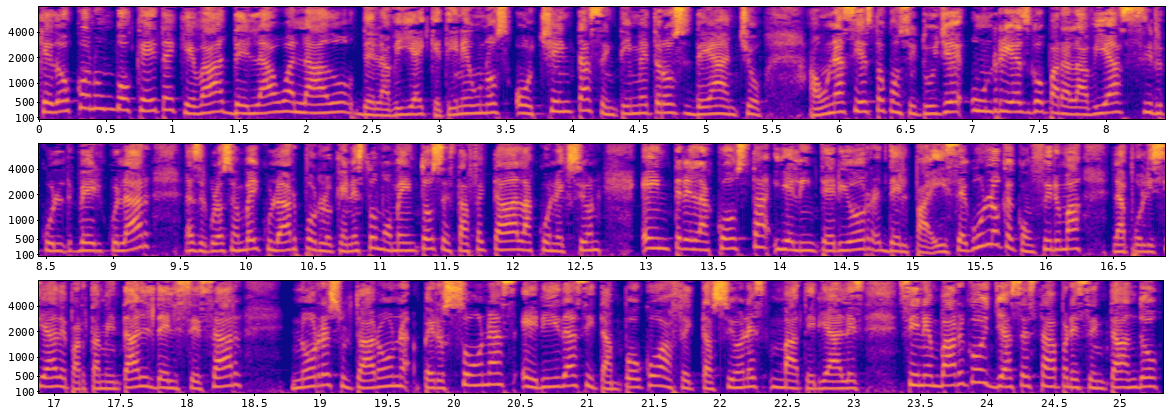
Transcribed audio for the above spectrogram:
quedó con un boquete que va de lado a lado de la vía y que tiene unos 80 centímetros de ancho. Aún así, esto constituye un riesgo para la vía vehicular, la circulación vehicular, por lo que en estos momentos está afectada la conexión entre la costa y el interior del país. Según lo que confirma la Policía Departamental del Cesar, no resultaron personas heridas y tampoco afectaciones materiales. Sin embargo, ya se está presentando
